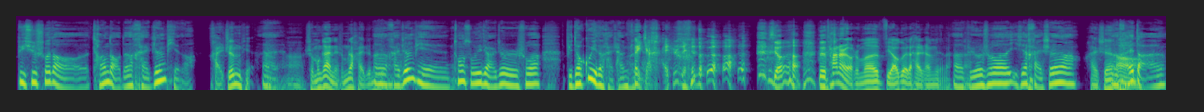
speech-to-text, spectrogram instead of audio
必须说到长岛的海珍品了。海珍品，啊哎啊，什么概念？什么叫海珍品？嗯，海珍品通俗一点就是说比较贵的海产品。哎呀，还是这个东西，行啊，对他那儿有什么比较贵的海产品呢？呃，比如说一些海参啊、呃海参啊，海胆，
